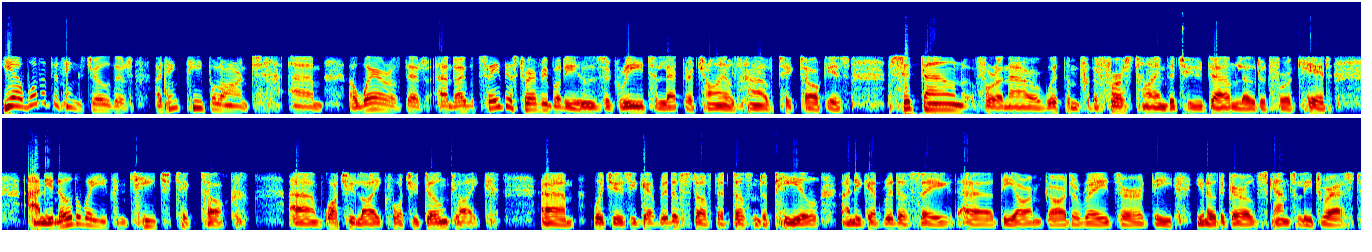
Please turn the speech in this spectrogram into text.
Yeah, one of the things, Joe, that I think people aren't um, aware of that, and I would say this to everybody who's agreed to let their child have TikTok is sit down for an hour with them for the first time that you download it for a kid, and you know the way you can teach TikTok uh, what you like, what you don't like, um, which is you get rid of stuff that doesn't appeal, and you get rid of, say, uh, the armed garda raids or the you know the girls scantily dressed.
